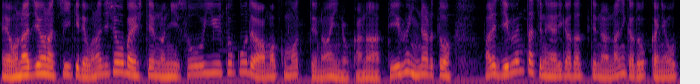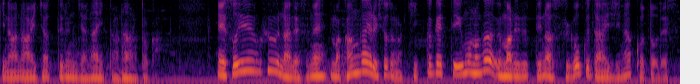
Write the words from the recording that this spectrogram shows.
えー、同じような地域で同じ商売してるのにそういうとこではあんま困ってないのかなっていうふうになるとあれ自分たちのやり方っていうのは何かどっかに大きな穴開いちゃってるんじゃないかなとか、えー、そういうふうなですね、まあ、考える一つのきっかけっていうものが生まれるっていうのはすごく大事なことです。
